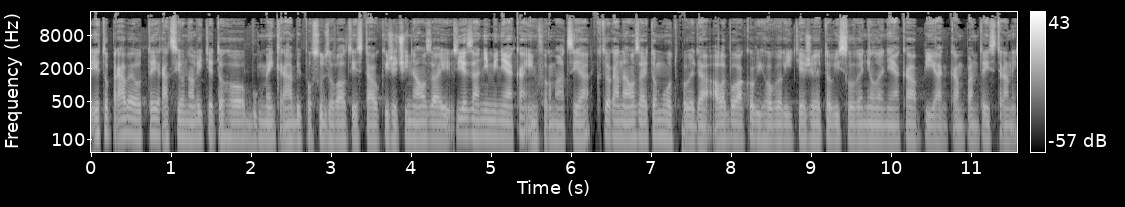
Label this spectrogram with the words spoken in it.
Je to práve o tej racionalite toho bookmakera, aby posudzoval tie stavky, že či naozaj je za nimi nejaká informácia, ktorá naozaj tomu odpovedá, alebo ako vy hovoríte, že je to vyslovene len nejaká PR kampan tej strany.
